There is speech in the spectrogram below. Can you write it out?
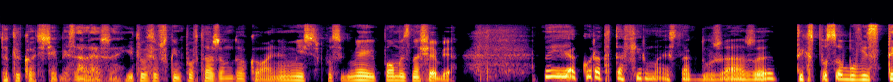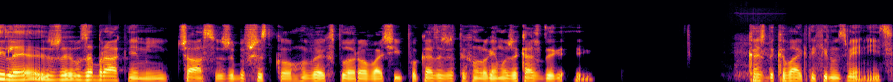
to tylko od ciebie zależy. I tu wszystkim powtarzam dookoła. Nie? Miej, sposób, miej pomysł na siebie. No i akurat ta firma jest tak duża, że tych sposobów jest tyle, że zabraknie mi czasu, żeby wszystko wyeksplorować i pokazać, że technologia może każdy, każdy kawałek tej firmy zmienić.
